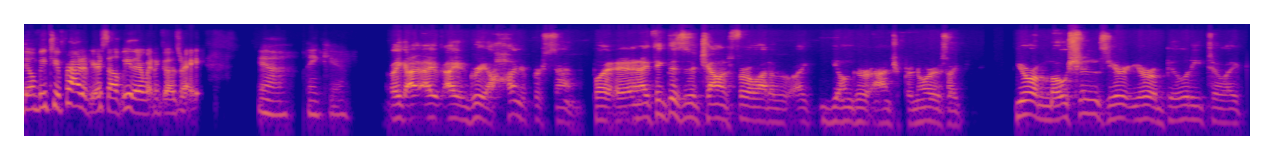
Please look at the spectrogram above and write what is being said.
don't be too proud of yourself either when it goes right. Yeah. Thank you. Like I, I agree a hundred percent. But and I think this is a challenge for a lot of like younger entrepreneurs. Like your emotions, your your ability to like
